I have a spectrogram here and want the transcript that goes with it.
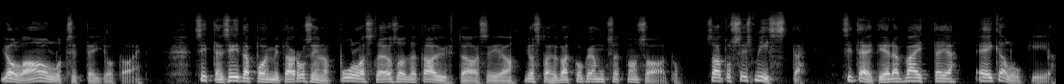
jolla on ollut sitten jotain. Sitten siitä poimitaan rusinat pullasta ja osoitetaan yhtä asiaa, josta hyvät kokemukset on saatu. Saatu siis mistä? Sitä ei tiedä väittäjä eikä lukija.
